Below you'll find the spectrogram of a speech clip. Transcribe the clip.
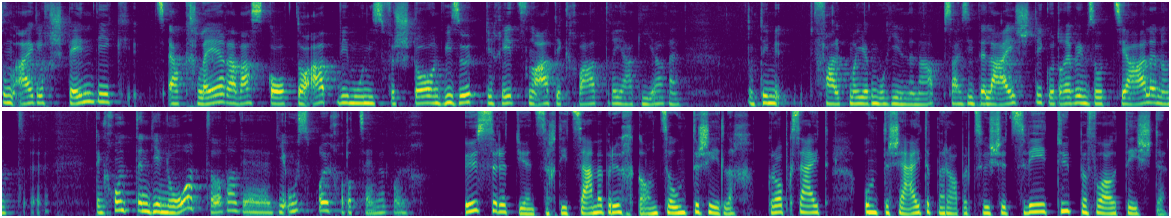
um eigentlich ständig zu erklären, was geht da ab, wie muss ich es verstehen und wie sollte ich jetzt noch adäquat reagieren. Und dann fällt man irgendwo hinten ab, sei es in der Leistung oder eben im Sozialen. Und äh, dann kommt dann die Not, oder? Die, die Ausbrüche oder Zusammenbrüche. Äußern tun sich die Zusammenbrüche ganz unterschiedlich. Grob gesagt unterscheidet man aber zwischen zwei Typen von Autisten.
